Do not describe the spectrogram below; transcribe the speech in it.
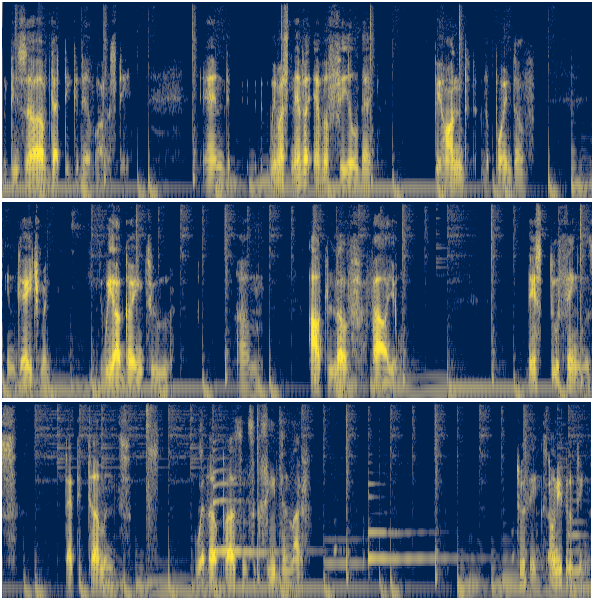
we deserve that degree of honesty. And we must never ever feel that beyond the point of engagement we are going to um, outlive value there's two things that determines whether a person succeeds in life. Two things, only two things.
